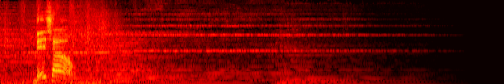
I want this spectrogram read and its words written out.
Beijão!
